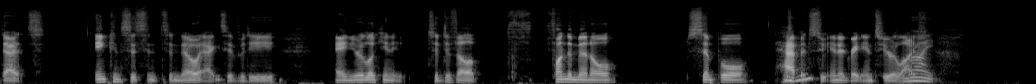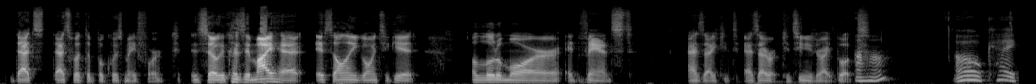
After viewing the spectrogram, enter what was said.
that's inconsistent to no activity, and you're looking to develop f- fundamental, simple habits mm-hmm. to integrate into your life. Right that's that's what the book was made for. And so because in my head, it's only going to get a little more advanced as I as I continue to write books. Uh-huh. Okay,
